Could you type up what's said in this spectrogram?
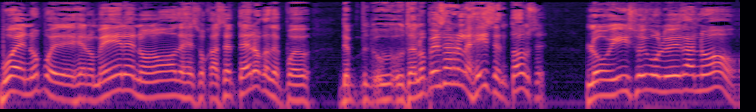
Bueno, pues dijeron, mire, no deje esos caseteros que después, de- usted no piensa reelegirse entonces. Lo hizo y volvió y ganó.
